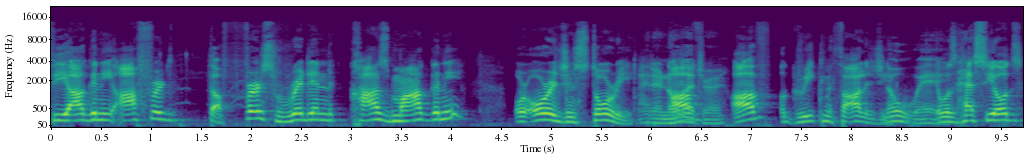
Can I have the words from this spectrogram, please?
Theogony offered the first written cosmogony or origin story. I didn't know of, that, Dre. Of a Greek mythology. No way. It was Hesiod's,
